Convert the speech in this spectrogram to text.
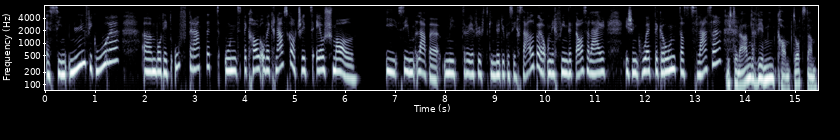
Es sind neun Figuren, ähm, die dort auftreten. Und der Karl-Ove Knausgard schreibt es erst mal in seinem Leben mit 53 nicht über sich selber. Und ich finde, das allein ist ein guter Grund, das zu lesen. Ist denn ähnlich wie mein Kampf trotzdem?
